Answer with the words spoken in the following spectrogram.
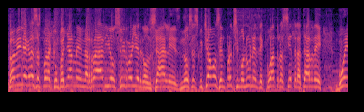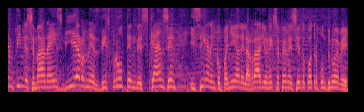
Familia, gracias por acompañarme en la radio. Soy Roger González. Nos escuchamos el próximo lunes de 4 a 7 de la tarde. Buen fin de semana. Es viernes. Disfruten, descansen y sigan en compañía de la radio en XFM 104.9.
